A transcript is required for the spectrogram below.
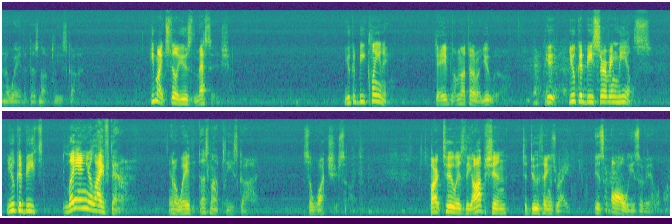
in a way that does not please God. He might still use the message. You could be cleaning. Dave, I'm not talking about you, though. You, you could be serving meals. You could be laying your life down in a way that does not please God. So watch yourself. Part two is the option to do things right is always available.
